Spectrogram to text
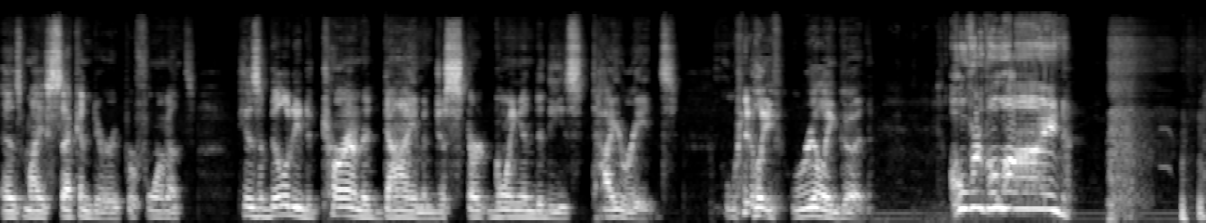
as my secondary performance. His ability to turn on a dime and just start going into these tirades, really, really good. Over the line.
